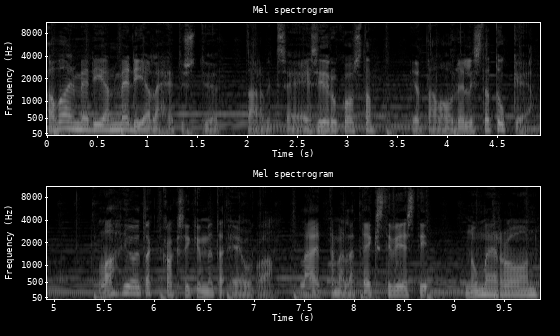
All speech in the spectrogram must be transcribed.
Avainmedian medialähetystyö tarvitsee esirukosta ja taloudellista tukea. Lahjoita 20 euroa lähettämällä tekstiviesti numeroon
